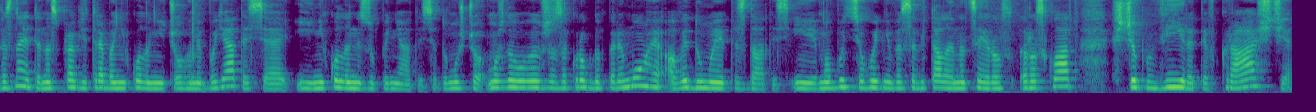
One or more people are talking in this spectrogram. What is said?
Ви знаєте, насправді треба ніколи нічого не боятися і ніколи не зупинятися, тому що, можливо, ви вже за крок до перемоги, а ви думаєте здатись. І, мабуть, сьогодні ви завітали на цей роз- розклад, щоб вірити в краще,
